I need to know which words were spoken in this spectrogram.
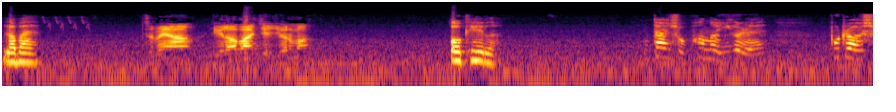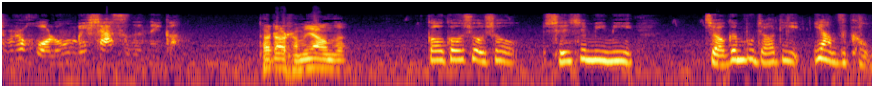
老板怎么样？李老板解决了吗？，OK 了。但是我碰到一个人，不知道是不是火龙没杀死的那个，他长什么样子？高高瘦瘦，神神秘秘，脚跟不着地，样子可恶。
